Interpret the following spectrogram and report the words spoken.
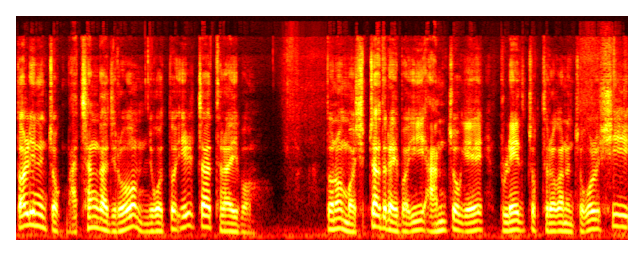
떨리는 쪽 마찬가지로 이것도 일자 드라이버 또는 뭐 십자 드라이버 이 암 쪽에 블레이드 쪽 들어가는 쪽을 휘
